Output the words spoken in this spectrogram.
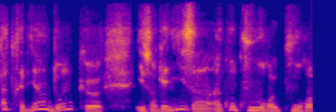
pas très bien. Donc, ils organisent un, concours pour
